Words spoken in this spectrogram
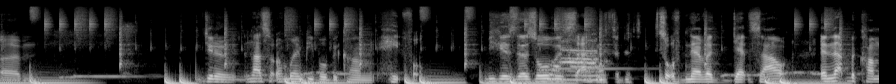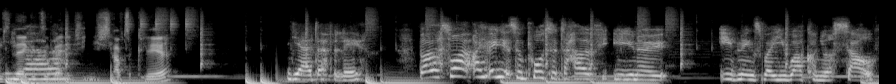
um you know, that's when people become hateful. Because there's all yeah. this sadness that sort of never gets out, and that becomes yeah. negative energy. You just have to clear. Yeah, definitely. But that's why I think it's important to have, you know, evenings where you work on yourself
